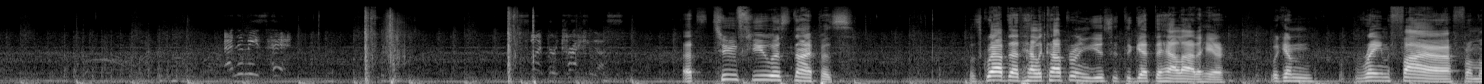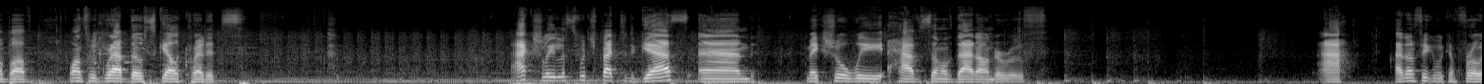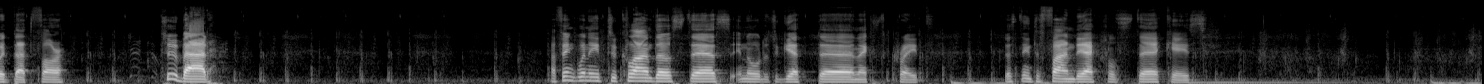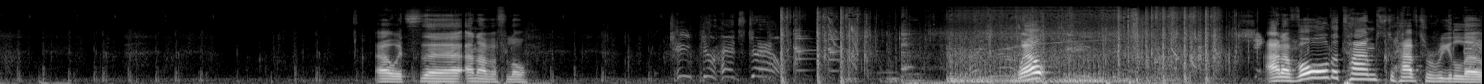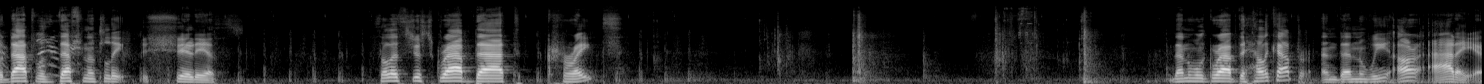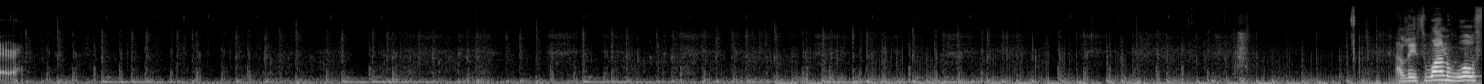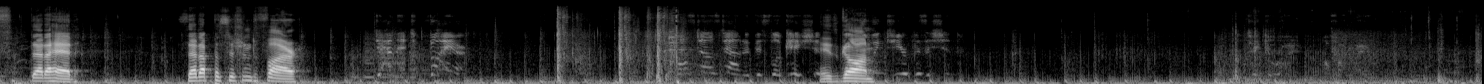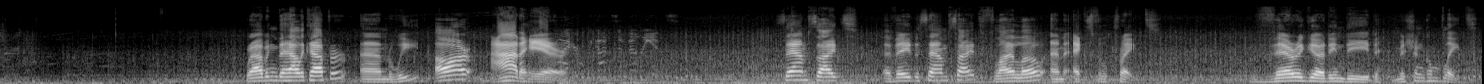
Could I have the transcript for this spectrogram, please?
Enemies hit. Sniper tracking us. That's two fewer snipers. Let's grab that helicopter and use it to get the hell out of here. We can rain fire from above once we grab those Skell credits. Actually, let's switch back to the gas and make sure we have some of that on the roof. Ah, I don't think we can throw it that far. Too bad. I think we need to climb those stairs in order to get the next crate. Just need to find the actual staircase. Oh, it's uh, another floor. Well, out of all the times to have to reload, that was definitely shittiest. So let's just grab that crate. Then we'll grab the helicopter and then we are out of here. At least one wolf dead ahead. Set up position to fire. Damn it! Fire! Hostiles down at this location. He's gone. To your position. Take the ride. I'll find my Grabbing the helicopter, and we are out of here. SAM sites. Evade the SAM site, fly low, and exfiltrate. Very good indeed. Mission complete.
